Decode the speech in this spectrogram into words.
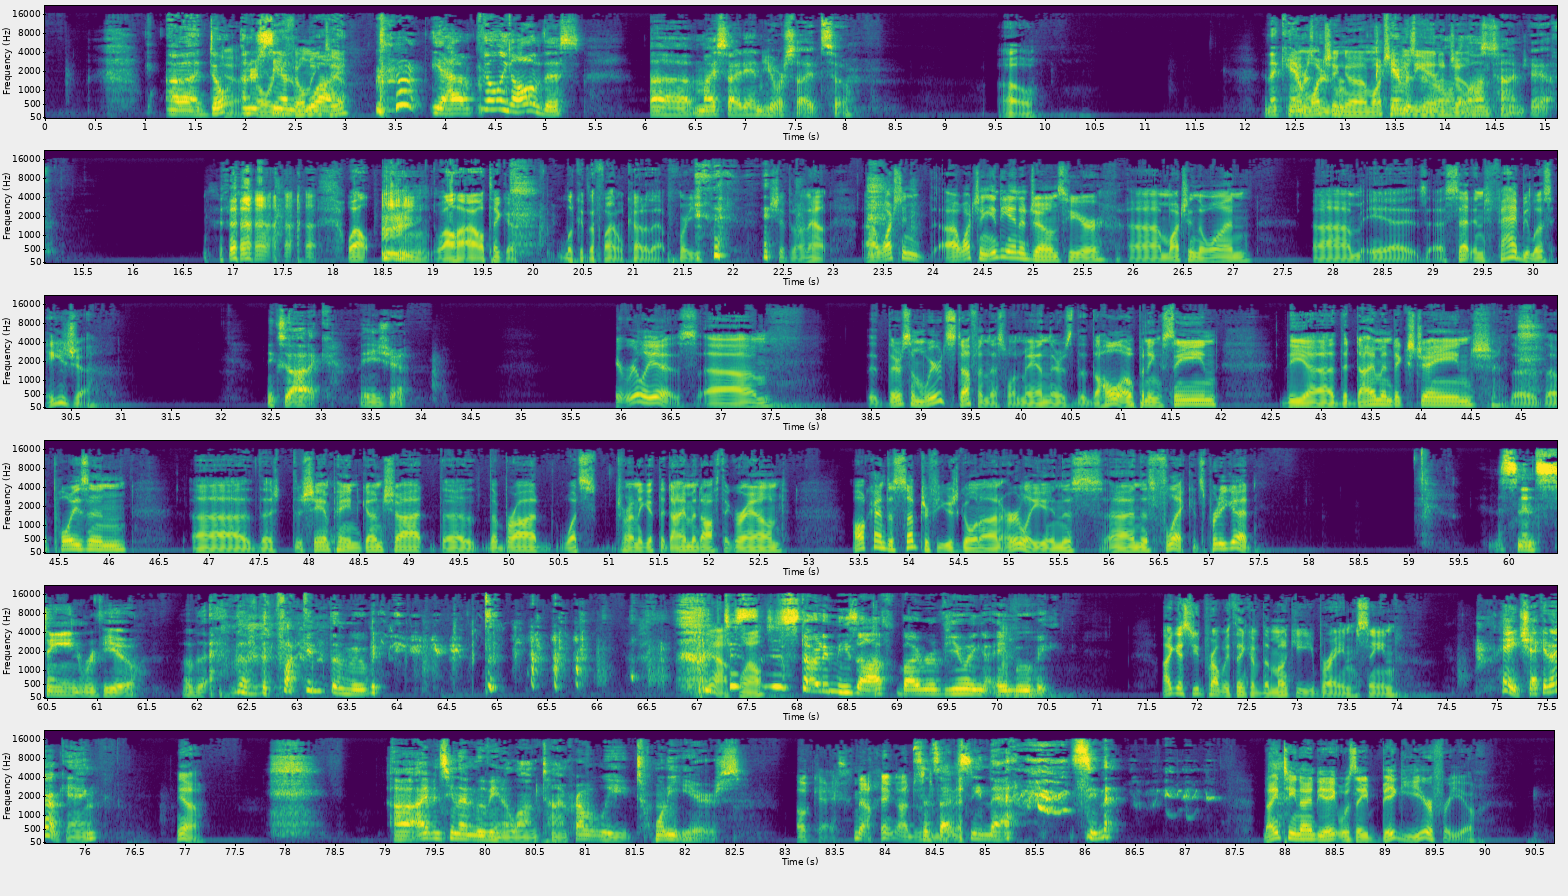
Uh, don't Yeah. Oh, are you understand filming why. too? yeah, I'm filming all of this, uh, my side and your side. So, Uh oh. and that camera's watching, been, uh, I'm watching camera's Indiana been rolling a long time, Jeff. well, well, I'll take a look at the final cut of that before you ship it on out. Uh, watching, uh, watching Indiana Jones here. Uh, I'm watching the one um, is uh, set in fabulous Asia. Exotic Asia. It really is. Um, there's some weird stuff in this one, man. There's the, the whole opening scene, the uh, the diamond exchange, the the poison, uh, the the champagne gunshot, the the broad what's trying to get the diamond off the ground. All kinds of subterfuge going on early in this uh, in this flick. It's pretty good. It's an insane review of the of the fucking the movie. Yeah, just, well, just starting these off by reviewing a movie. I guess you'd probably think of the monkey brain scene. Hey, check it out, gang. Yeah, Uh, I haven't seen that movie in a long time, probably twenty years Okay. Now hang on just since. I've seen that. seen that? 1998 was a big year for you.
